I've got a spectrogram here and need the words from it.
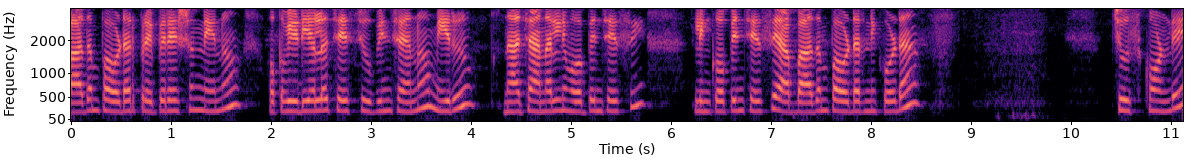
బాదం పౌడర్ ప్రిపరేషన్ నేను ఒక వీడియోలో చేసి చూపించాను. మీరు నా ఛానల్ని ఓపెన్ చేసి లింక్ ఓపెన్ చేసి ఆ బాదం పౌడర్ని కూడా చూసుకోండి.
